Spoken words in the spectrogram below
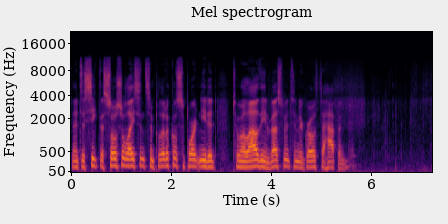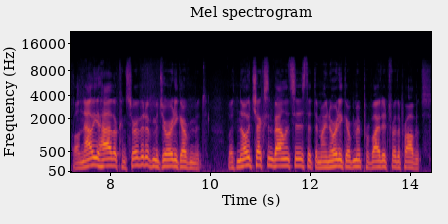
than to seek the social license and political support needed to allow the investment and the growth to happen. Well, now you have a conservative majority government with no checks and balances that the minority government provided for the province.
